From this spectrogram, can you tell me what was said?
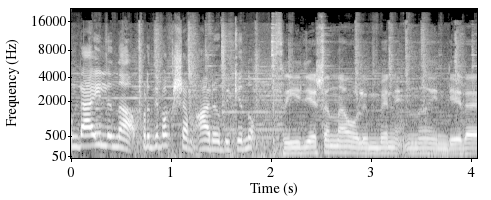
ഉണ്ടായില്ലെന്ന് പ്രതിപക്ഷം ആരോപിക്കുന്നു. ശ്രീജേഷ് എന്ന ഒളിമ്പ്യൻ ഇന്ന് ഇന്ത്യയുടെ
